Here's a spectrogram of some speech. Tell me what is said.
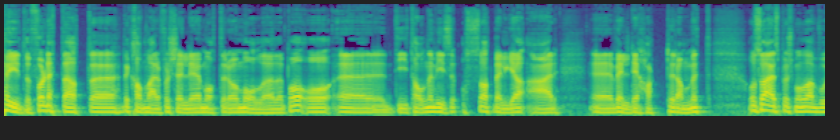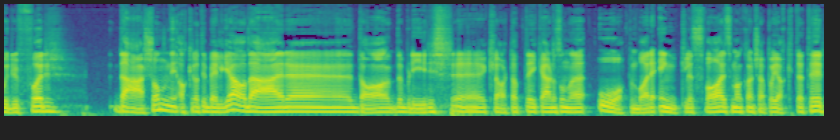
høyde for dette, at eh, det kan være forskjellige måter å måle det på. Og eh, de tallene viser også at Belgia er veldig hardt rammet. Og så er spørsmålet da hvorfor det er sånn akkurat i Belgia, og det er eh, da det blir eh, klart at det ikke er noen sånne åpenbare, enkle svar som man kanskje er på jakt etter.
